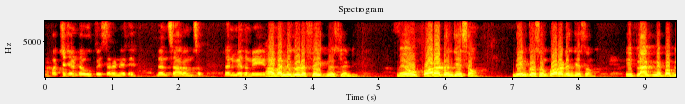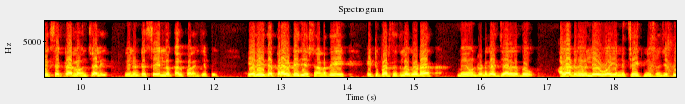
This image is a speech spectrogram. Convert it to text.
పచ్చ జెండా ఊపేశారనేది దాని సారాంశం. దాని మీద మీ అవన్నీ కూడా ఫేక్ న్యూస్లు అండి మేము పోరాటం చేసాం దేనికోసం పోరాటం చేసాం ఈ ప్లాంట్ని పబ్లిక్ సెక్టార్లో ఉంచాలి వీలుంటే సేల్లో కలపాలని చెప్పి. ఏదైతే ప్రైవేటైజేషన్ అన్నది ఎట్టి పరిస్థితుల్లో కూడా మేము ఉంటుండగా జరగదు. అలాంటివి లేవు. అవన్నీ ఫేక్ న్యూస్ అని చెప్పి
